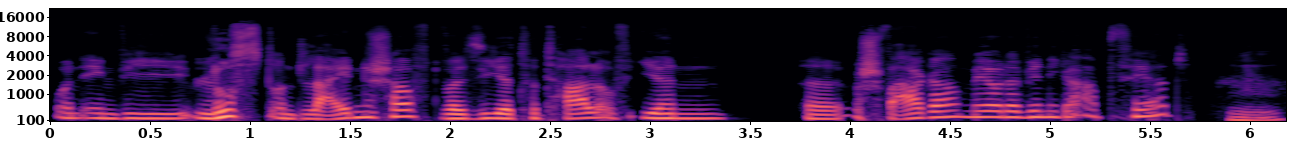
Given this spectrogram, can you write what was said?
und irgendwie Lust und Leidenschaft, weil sie ja total auf ihren äh, Schwager mehr oder weniger abfährt. Mhm.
